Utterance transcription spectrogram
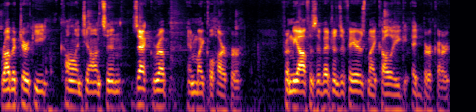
Robert Durkee, Colin Johnson, Zach Grupp, and Michael Harper. From the Office of Veterans Affairs, my colleague Ed Burkhart.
